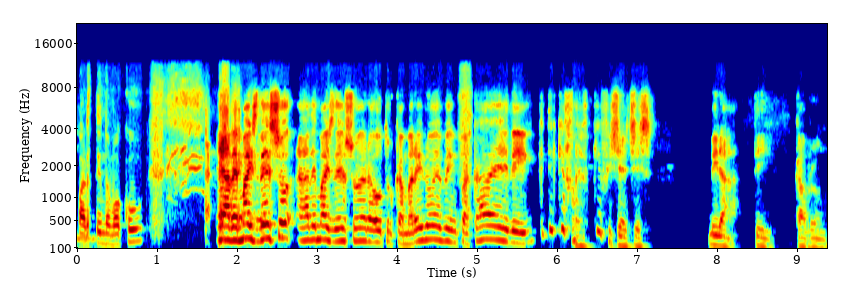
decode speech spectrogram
partindo mo cu. E ademais de eso, ademais de eso, era outro camareiro e ven para cá e di, que, que, faz, que fixeches? Mira, ti, cabrón.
